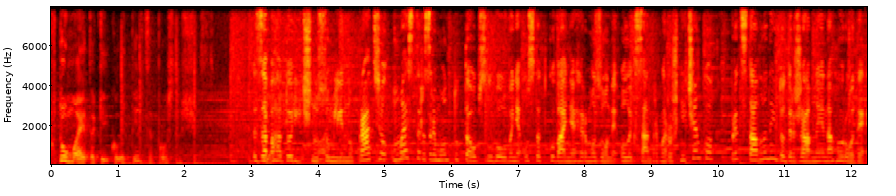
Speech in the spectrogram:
Хто має такий колектив, це просто щастя. За багаторічну сумлінну працю майстер з ремонту та обслуговування устаткування гермозони Олександр Мирошніченко представлений до державної нагороди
